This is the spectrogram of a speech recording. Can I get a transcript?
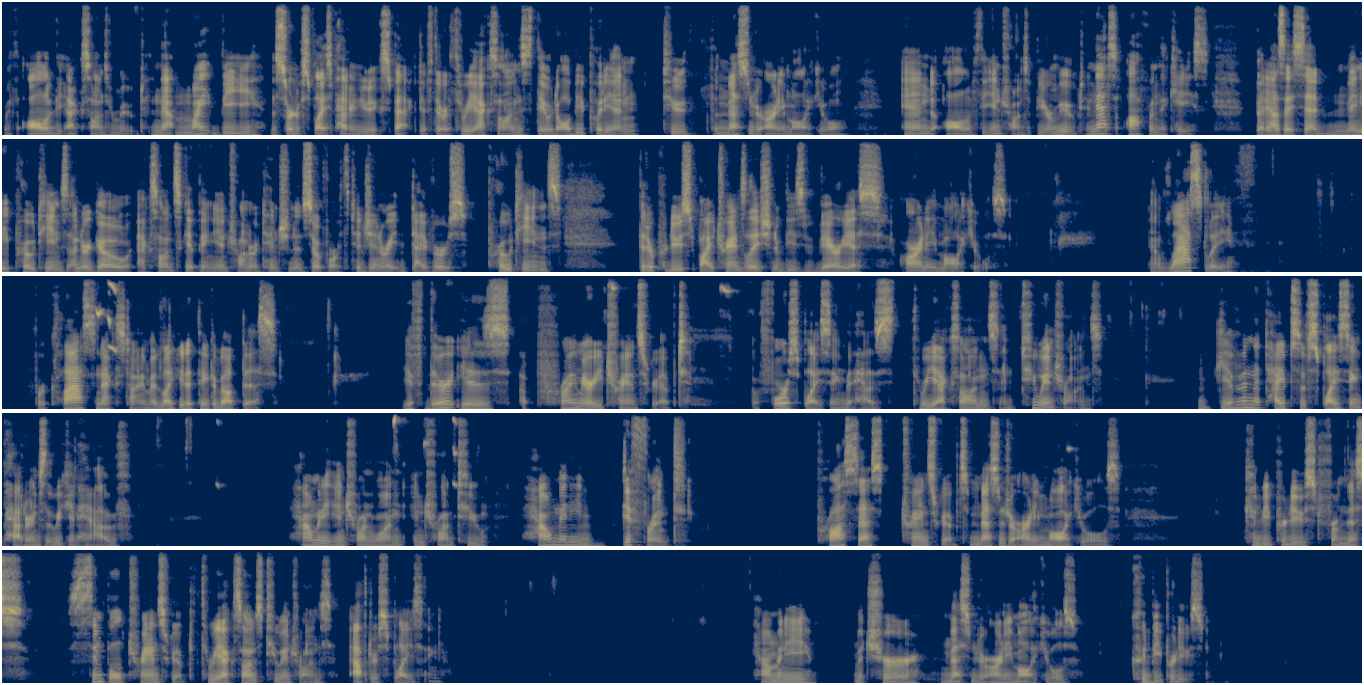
with all of the exons removed. And that might be the sort of splice pattern you'd expect. If there are three exons, they would all be put in to the messenger RNA molecule, and all of the introns would be removed. And that's often the case. But as I said, many proteins undergo exon skipping, intron retention, and so forth to generate diverse proteins that are produced by translation of these various RNA molecules. Now lastly, for class next time, I'd like you to think about this. If there is a primary transcript before splicing that has three exons and two introns, given the types of splicing patterns that we can have, how many intron 1, intron 2, how many different processed transcripts, messenger RNA molecules, can be produced from this simple transcript, three exons, two introns, after splicing. How many mature messenger RNA molecules could be produced?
